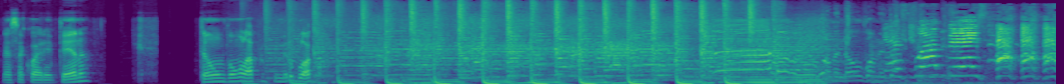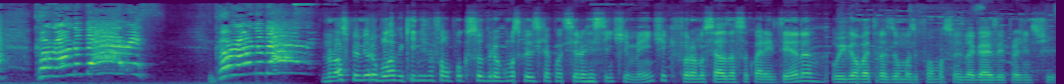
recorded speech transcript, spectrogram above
nessa quarentena. Então vamos lá pro primeiro bloco. No nosso primeiro bloco aqui, a gente vai falar um pouco sobre algumas coisas que aconteceram recentemente, que foram anunciadas nessa quarentena. O Igão vai trazer umas informações legais aí pra gente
